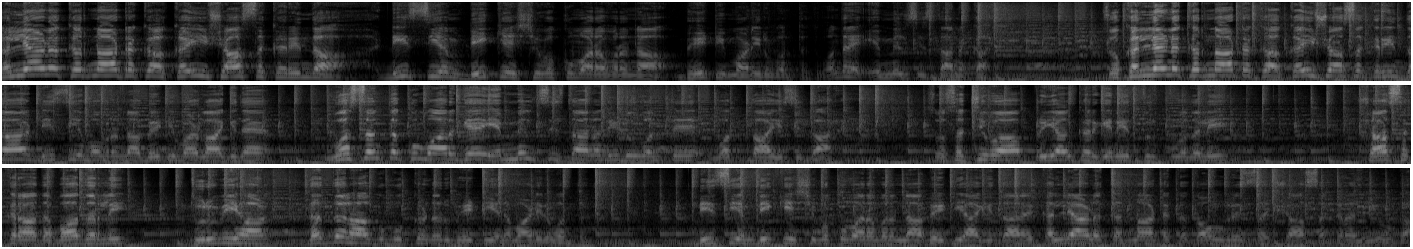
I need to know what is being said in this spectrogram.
ಕಲ್ಯಾಣ ಕರ್ನಾಟಕ ಕೈ ಶಾಸಕರಿಂದ D C M D K Shivakumar ಅವರನ್ನ ಭೇಟಿ ಮಾಡಿರುವಂಥದ್ದು, ಅಂದರೆ ಎಂ ಎಲ್ ಸಿ ಸ್ಥಾನಕ್ಕಾಗಿ. ಸೊ ಕಲ್ಯಾಣ ಕರ್ನಾಟಕ ಕೈ ಶಾಸಕರಿಂದ ಡಿ ಸಿ ಎಂ ಅವರನ್ನ ಭೇಟಿ ಮಾಡಲಾಗಿದೆ. ವಸಂತ ಕುಮಾರ್ಗೆ ಎಂ ಎಲ್ ಸಿ ಸ್ಥಾನ ನೀಡುವಂತೆ ಒತ್ತಾಯಿಸಿದ್ದಾರೆ. ಸೊ ಸಚಿವ ಪ್ರಿಯಾಂಕರ್ಗೆ ನೇತೃತ್ವದಲ್ಲಿ ಶಾಸಕರಾದ ಬಾದರ್ಲಿ, ತುರುವಿಹಾಳ್, ದದ್ದಲ್ ಹಾಗೂ ಮುಖಂಡರು ಭೇಟಿಯನ್ನು ಮಾಡಿರುವಂಥದ್ದು. ಡಿಸಿಎಂ ಡಿಕೆ ಶಿವಕುಮಾರ್ ಅವರನ್ನ ಭೇಟಿಯಾಗಿದ್ದಾರೆ. ಕಲ್ಯಾಣ ಕರ್ನಾಟಕ ಕಾಂಗ್ರೆಸ್ ಶಾಸಕರ ನಿಯೋಗ.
